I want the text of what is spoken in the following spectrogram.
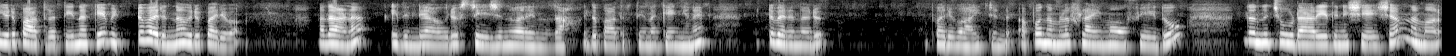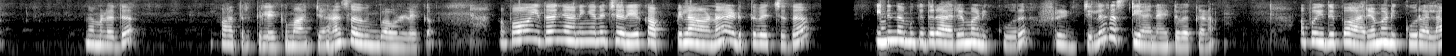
ഈ ഒരു പാത്രത്തിൽ നിന്നൊക്കെ വിട്ടു വരുന്ന ഒരു പരുവം. അതാണ് ഇതിന്റെ ആ ഒരു സ്റ്റേജ് എന്ന് പറയുന്നത്. ഇത് പാത്രത്തിൽ നിന്നൊക്കെ ഇങ്ങനെ വിട്ട് വരുന്നൊരു പരുവായിട്ടുണ്ട്. അപ്പോൾ നമ്മൾ ഫ്ലെയിം ഓഫ് ചെയ്തു. ഇതൊന്ന് ചൂടാറിയതിന് ശേഷം നമ്മൾ നമ്മളത് പാത്രത്തിലേക്ക് മാറ്റുകയാണ് സെർവിങ് ബൗളിലേക്ക് അപ്പോൾ ഇത് ഞാനിങ്ങനെ ചെറിയ കപ്പിലാണ് എടുത്തു വെച്ചത്. ഇനി നമുക്കിതൊരു അരമണിക്കൂർ ഫ്രിഡ്ജിൽ റെസ്റ്റ് ചെയ്യാനായിട്ട് വെക്കണം. അപ്പോൾ ഇതിപ്പോൾ അരമണിക്കൂറല്ല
